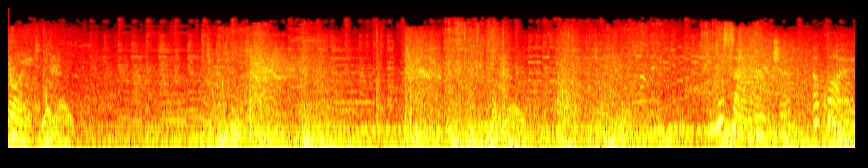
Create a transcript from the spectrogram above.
Destroyed. Missile launcher acquired.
